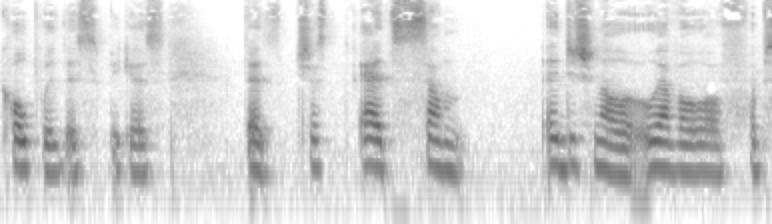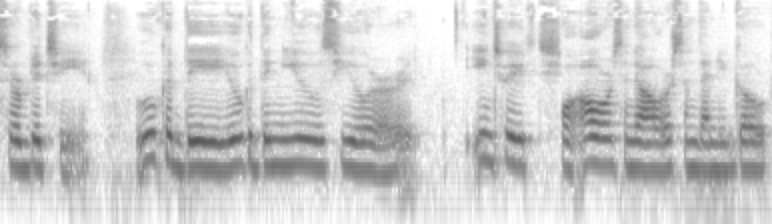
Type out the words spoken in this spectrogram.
cope with this because that just adds some additional level of absurdity. Look at the look at the news. You're into it for hours and hours, and then you go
